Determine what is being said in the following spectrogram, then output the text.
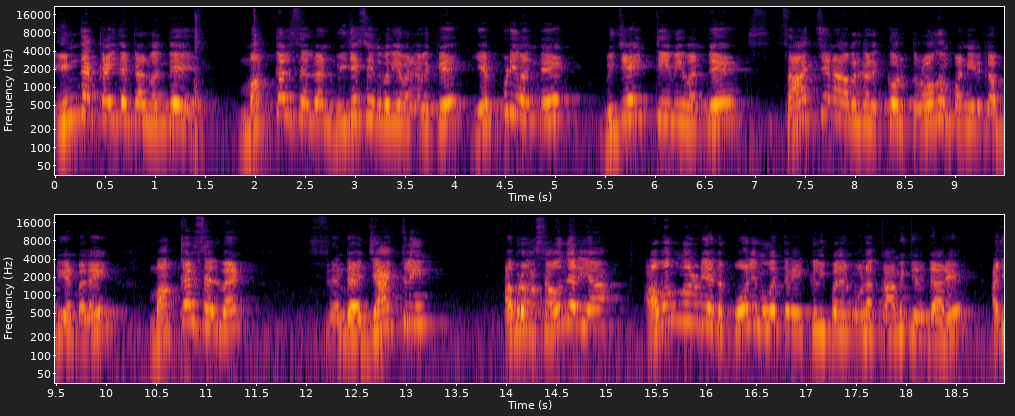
இந்த கைதட்டல் வந்து மக்கள் செல்வன் விஜய் சேதுபதி அவர்களுக்கு எப்படி வந்து விஜய் டிவி வந்து சாச்சனா அவர்களுக்கு ஒரு துரோகம் பண்ணியிருக்கு அப்படி என்பதை மக்கள் செல்வன் இந்த ஜாக்லின் அப்புறம் சௌந்தர்யா அவங்களுடைய அந்த போலி முகத்திரை கிழிப்பதன் மூலம் காமித்திருந்தாரு. அது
